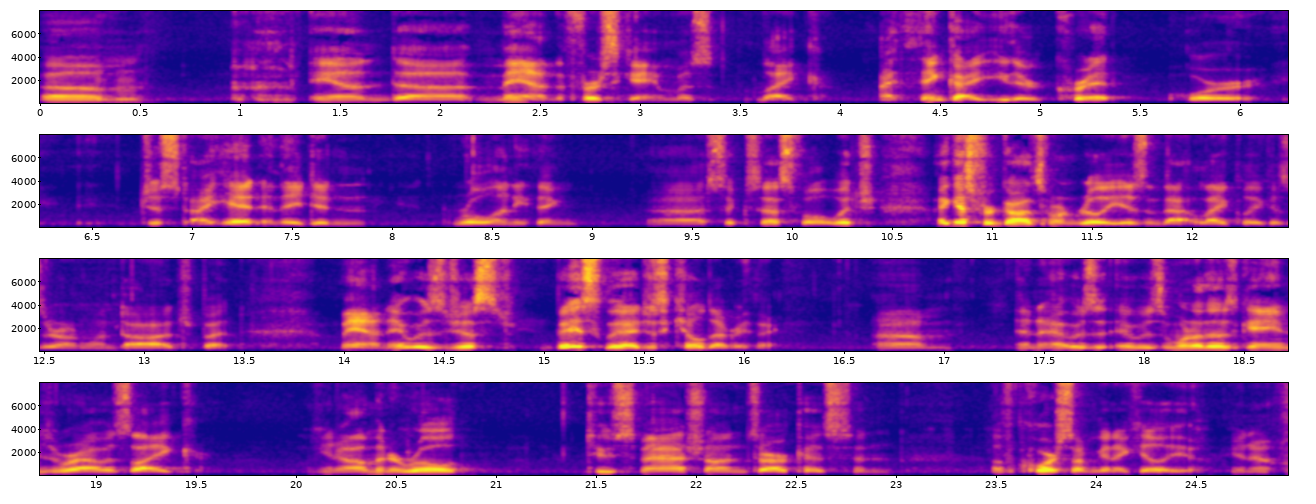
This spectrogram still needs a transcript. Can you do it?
Um, And uh, man, the first game was like I think I either crit or just I hit and they didn't roll anything uh, successful, which I guess for Godsworn really isn't that likely because they're on one dodge. But man, it was just basically I just killed everything, um, and it was it was one of those games where I was like, you know, I'm gonna roll two smash on Zharkus, and of course I'm gonna kill you, you know.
